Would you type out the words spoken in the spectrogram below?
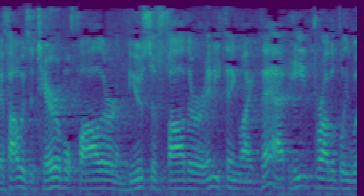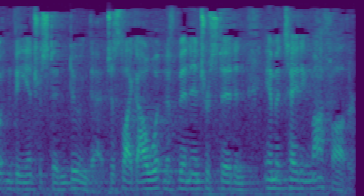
if I was a terrible father, an abusive father, or anything like that, he probably wouldn't be interested in doing that, just like I wouldn't have been interested in imitating my father.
